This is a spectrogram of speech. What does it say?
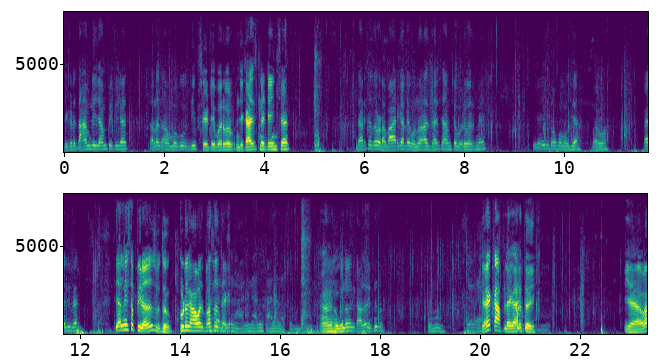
तिकडे जांभली जाम पिकल्यात. चला जाऊन बघू दीप शेट आहे बरोबर. म्हणजे काहीच नाही टेन्शन दर्शा थोडा बाहेर गेलाय म्हणून आज दर्शा आमच्या बरोबर नाही. येईल तो पण उद्या परवा. काय दिव्या? त्याला नुसतं फिरायचंच होतं. कुठं गावात बसत आहे आले नाही अजून. का हा उन्हामध्ये काढा येत ना तो. म्हणून. हे कापल्या काढतोय. यावा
